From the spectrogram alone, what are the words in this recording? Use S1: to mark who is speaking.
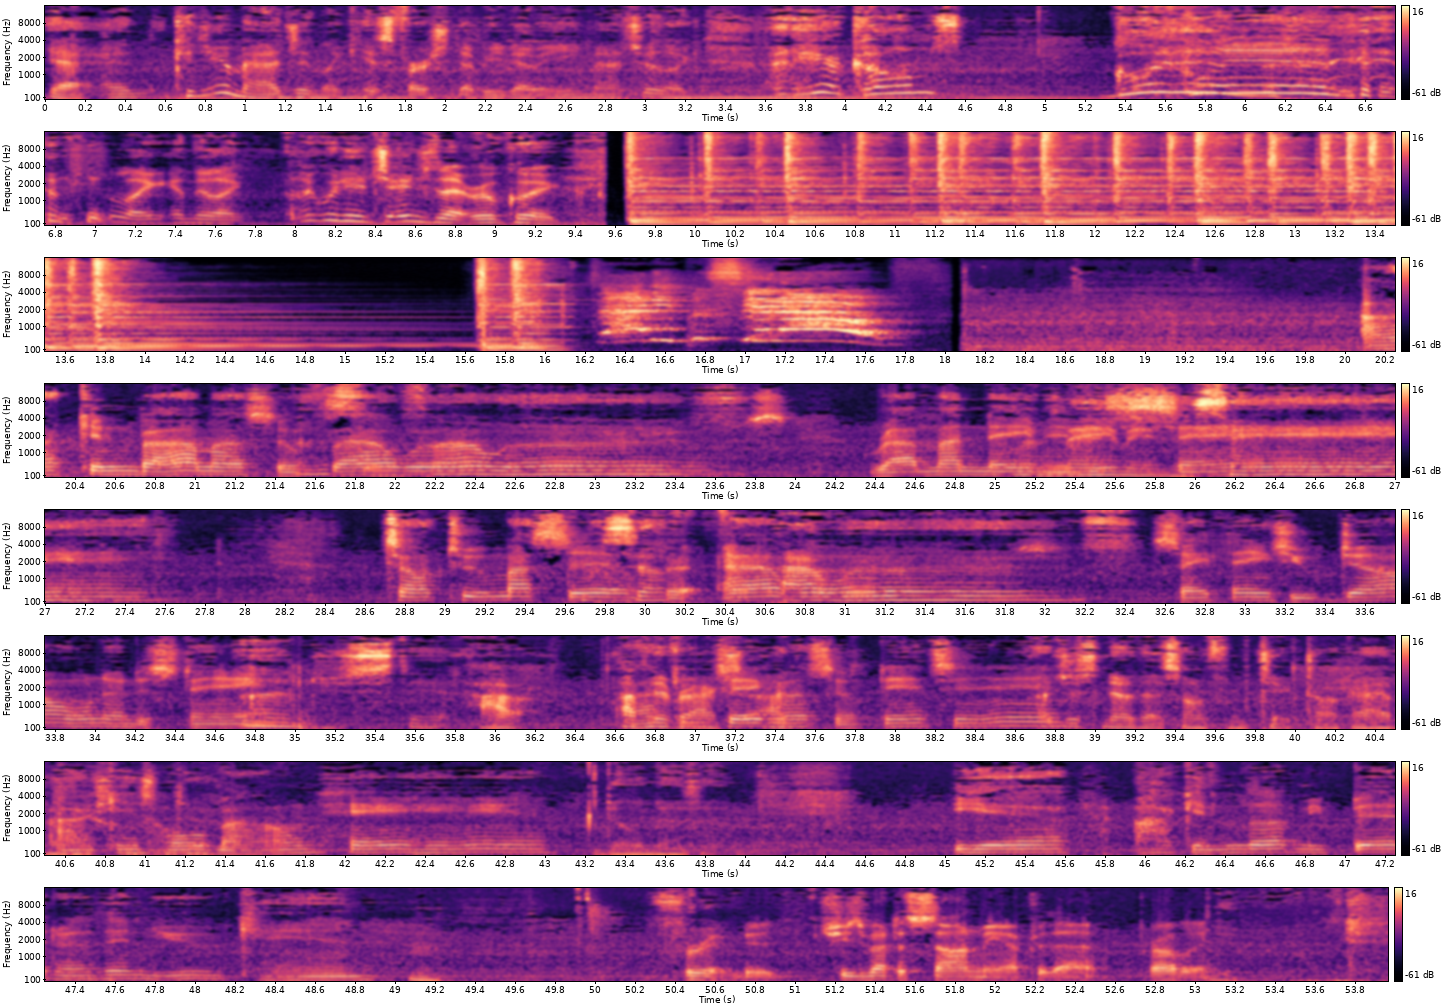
S1: Yeah, and could you imagine like his first WWE match? They're like, and here comes Glenn. like, and they're like, I think we need to change that real quick. Thirty percent off.
S2: I can buy myself
S1: Myself
S2: flowers,
S1: flowers.
S2: write my name,
S1: My
S2: in,
S1: name in
S2: the
S1: the
S2: sand, talk to myself,
S1: Myself
S2: for
S1: for
S2: hours,
S1: hours.
S2: say things you don't understand.
S1: Understand? I, I've
S2: I
S1: never
S2: can
S1: actually.
S2: take
S1: I,
S2: myself dancing.
S1: I just know that song from TikTok. I haven't
S2: I
S1: actually
S2: can
S1: listened
S2: hold
S1: to
S2: my own hand.
S1: it. Dylan knows it.
S2: Yeah, I can love me better than you can.
S1: Hmm.
S2: Frick, dude. She's about to sign me after that, probably.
